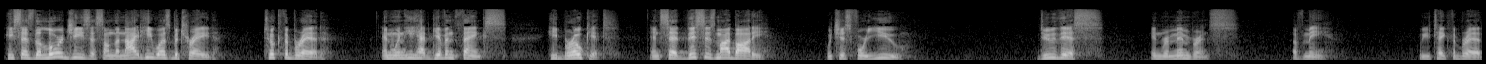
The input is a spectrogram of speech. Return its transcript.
He says, The Lord Jesus, on the night he was betrayed, took the bread, and when he had given thanks, he broke it and said, This is my body, which is for you. Do this in remembrance of me. will you take the bread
